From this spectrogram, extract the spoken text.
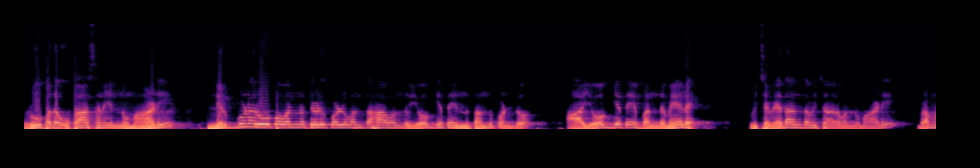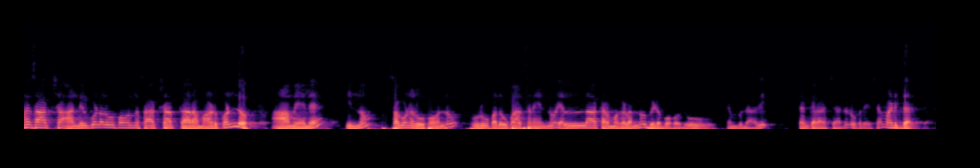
ರೂಪದ ಉಪಾಸನೆಯನ್ನು ಮಾಡಿ ನಿರ್ಗುಣ ರೂಪವನ್ನು ತಿಳುಕೊಳ್ಳುವಂತಹ ಒಂದು ಯೋಗ್ಯತೆಯನ್ನು ತಂದುಕೊಂಡು ಆ ಯೋಗ್ಯತೆ ಬಂದ ಮೇಲೆ ವಿಚ ವೇದಾಂತ ವಿಚಾರವನ್ನು ಮಾಡಿ ಬ್ರಹ್ಮ ಸಾಕ್ಷ ಆ ನಿರ್ಗುಣ ರೂಪವನ್ನು ಸಾಕ್ಷಾತ್ಕಾರ ಮಾಡಿಕೊಂಡು ಆಮೇಲೆ ಇನ್ನು ಸಗುಣ ರೂಪವನ್ನು ರೂಪದ ಉಪಾಸನೆಯನ್ನು ಎಲ್ಲ ಕರ್ಮಗಳನ್ನು ಬಿಡಬಹುದು ಎಂಬುದಾಗಿ ಶಂಕರಾಚಾರ್ಯರು ಉಪದೇಶ ಮಾಡಿದ್ದಾರೆ.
